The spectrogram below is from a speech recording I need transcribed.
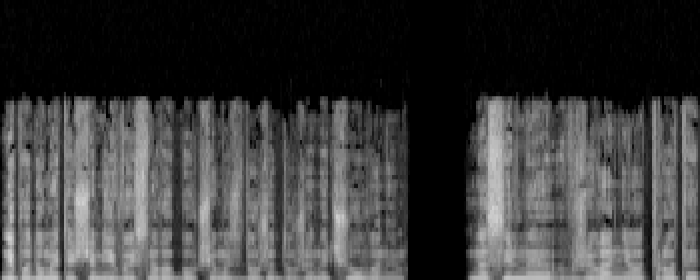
Не подумайте, що мій висновок був чимось дуже дуже нечуваним. Насильне вживання отрути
